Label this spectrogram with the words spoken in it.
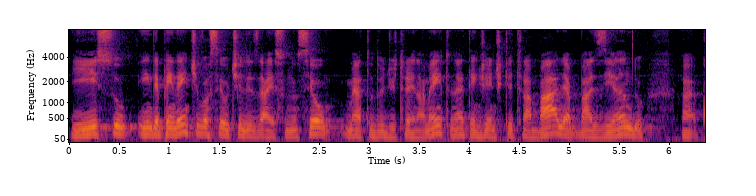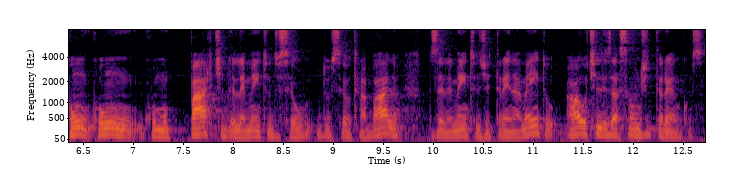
E isso, independente de você utilizar isso no seu método de treinamento, né, tem gente que trabalha baseando com, com, como parte do elemento do seu, do seu trabalho, dos elementos de treinamento, a utilização de trancos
